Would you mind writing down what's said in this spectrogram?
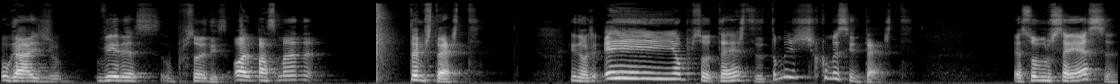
O gajo vira-se, o professor disse, olha, para a semana temos teste. E nós, ei, é o professor, teste? Então, mas como assim teste? É sobre o CS?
